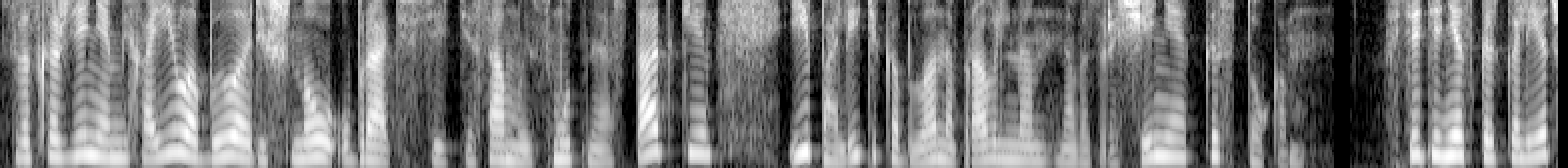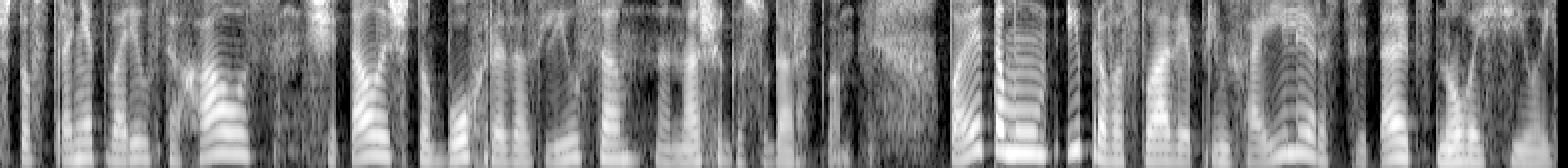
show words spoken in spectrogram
С восхождением Михаила было решено убрать все те самые смутные остатки, и политика была направлена на возвращение к истокам. Все те несколько лет, что в стране творился хаос, считалось, что Бог разозлился на наше государство. Поэтому и православие при Михаиле расцветает с новой силой.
